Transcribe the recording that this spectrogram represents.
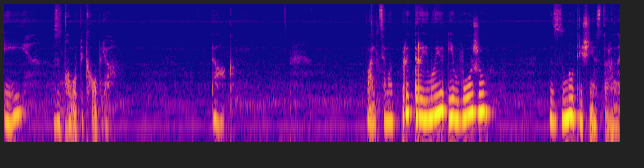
І знову підхоплю. Так. Пальцями притримую і ввожу з внутрішньої сторони.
